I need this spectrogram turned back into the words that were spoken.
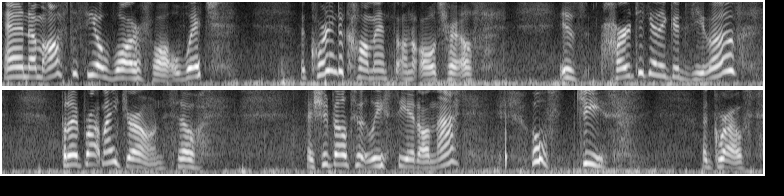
And I'm off to see a waterfall, which according to comments on AllTrails is hard to get a good view of, but I brought my drone, so I should be able to at least see it on that. Oh, geez, a grouse.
